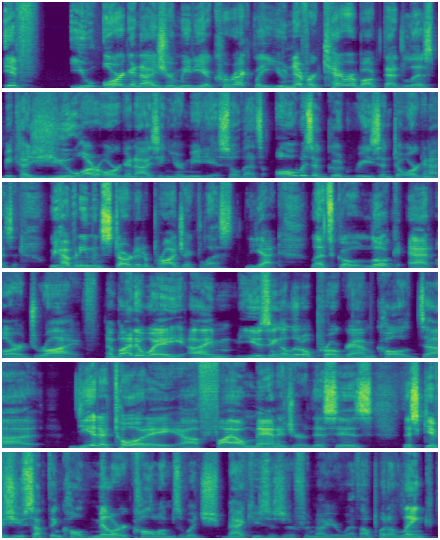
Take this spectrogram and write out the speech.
If you organize your media correctly, you never care about that list because you are organizing your media. So that's always a good reason to organize it. We haven't even started a project list yet. Let's go look at our drive. And by the way, I'm using a little program called uh, Direttore uh, File Manager. This is this gives you something called Miller columns, which Mac users are familiar with. I'll put a link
